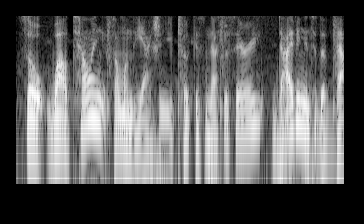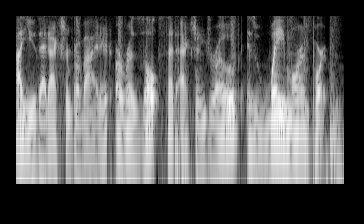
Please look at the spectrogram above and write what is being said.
So, while telling someone the action you took is necessary, diving into the value that action provided or results that action drove is way more important.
